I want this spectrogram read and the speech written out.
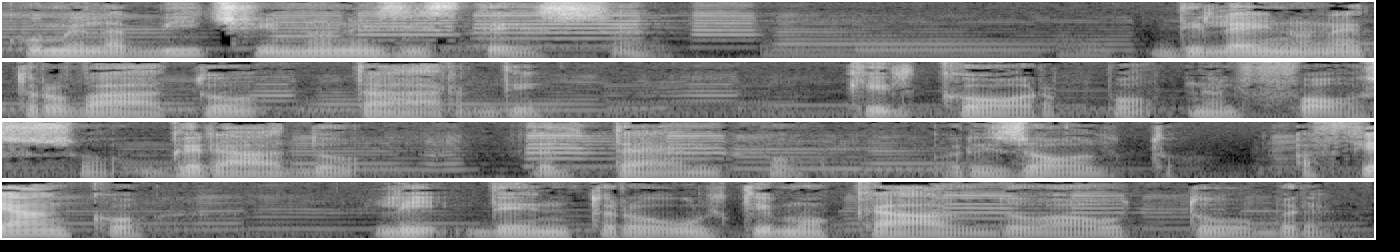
come la bici non esistesse. Di lei non è trovato, tardi, che il corpo nel fosso, grado del tempo, risolto. A fianco, lì dentro ultimo caldo a ottobre.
